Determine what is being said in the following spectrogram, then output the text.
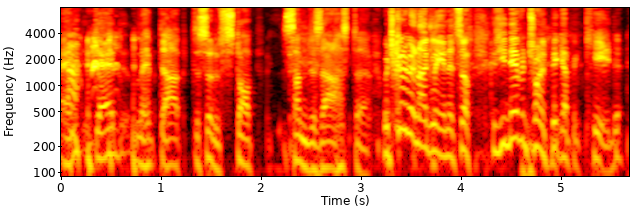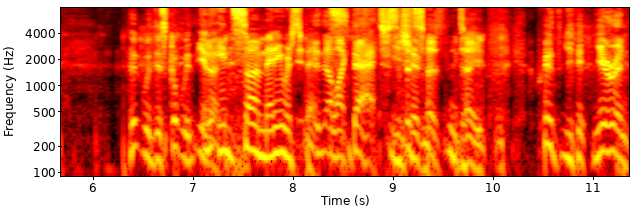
and Dad leapt up to sort of stop some disaster, which could have been ugly in itself because you never try and pick up a kid. With this, with you know, in so many respects. like that. You shouldn't. Indeed. With urine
